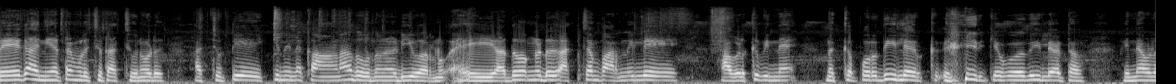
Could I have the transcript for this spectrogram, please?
വേഗം അനിയേട്ടൻ വിളിച്ചിട്ട് അച്ഛനോട് അച്ചുട്ടി എനിക്ക് നിന്നെ കാണാൻ തോന്നണടി പറഞ്ഞു. ഏയ് അതും അങ്ങോട്ട് അച്ഛൻ പറഞ്ഞില്ലേ? അവൾക്ക് പിന്നെ നിക്കപ്പൊറുതി ഇല്ല ഇവർക്ക് ഇരിക്കപ്പൊറുതി ഇല്ല കേട്ടോ. പിന്നെ അവൾ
